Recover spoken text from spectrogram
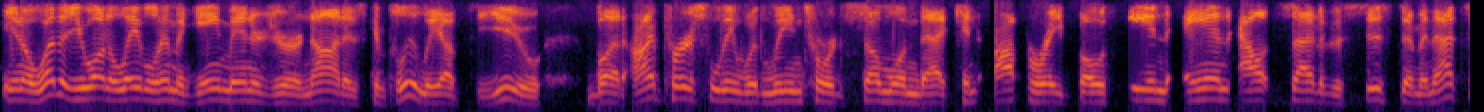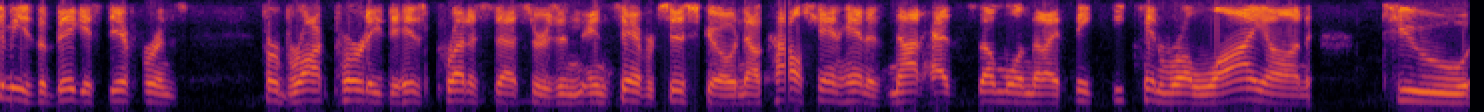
You know, whether you want to label him a game manager or not is completely up to you. But I personally would lean towards someone that can operate both in and outside of the system. And that to me is the biggest difference for Brock Purdy to his predecessors in, in San Francisco. Now, Kyle Shanahan has not had someone that I think he can rely on to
